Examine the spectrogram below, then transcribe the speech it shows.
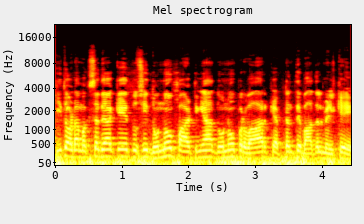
ਕੀ ਤੁਹਾਡਾ ਮਕਸਦ ਹੈ ਕਿ ਤੁਸੀਂ ਦੋਨੋਂ ਪਾਰਟੀਆਂ, ਦੋਨੋਂ ਪਰਿਵਾਰ, ਕੈਪਟਨ ਤੇ ਬਾਦਲ ਮਿਲ ਕੇ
